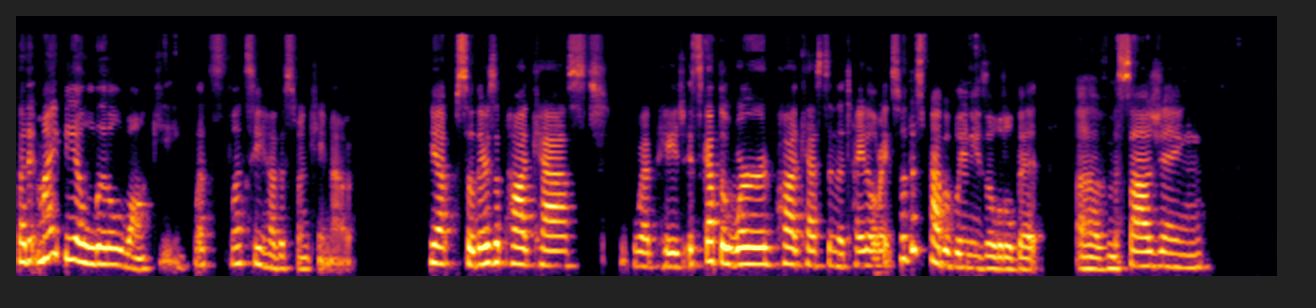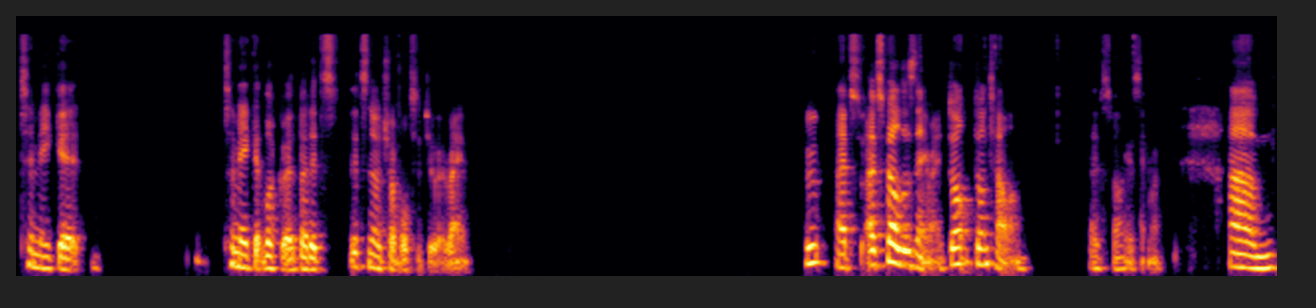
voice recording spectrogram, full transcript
but it might be a little wonky. Let's let's see how this one came out. Yep. So there's a podcast web page. It's got the word podcast in the title, right? So this probably needs a little bit of massaging to make it to make it look good, but it's it's no trouble to do it, right? Oop, I've, I've spelled his name right. Don't don't tell him. I'm spelling his name wrong. Um,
